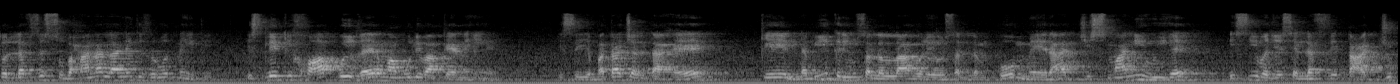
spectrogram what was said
तो लफ्ज़ सुबहाना लाने की ज़रूरत नहीं थी। इसलिए कि ख्वाब कोई गैर मामूली वाक़ नहीं है। इससे ये पता चलता है कि नबी करीम सल्लल्लाहु अलैहि वसल्लम को मेराज जिस्मानी हुई है, इसी वजह से लफ्ज़ ताजुब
